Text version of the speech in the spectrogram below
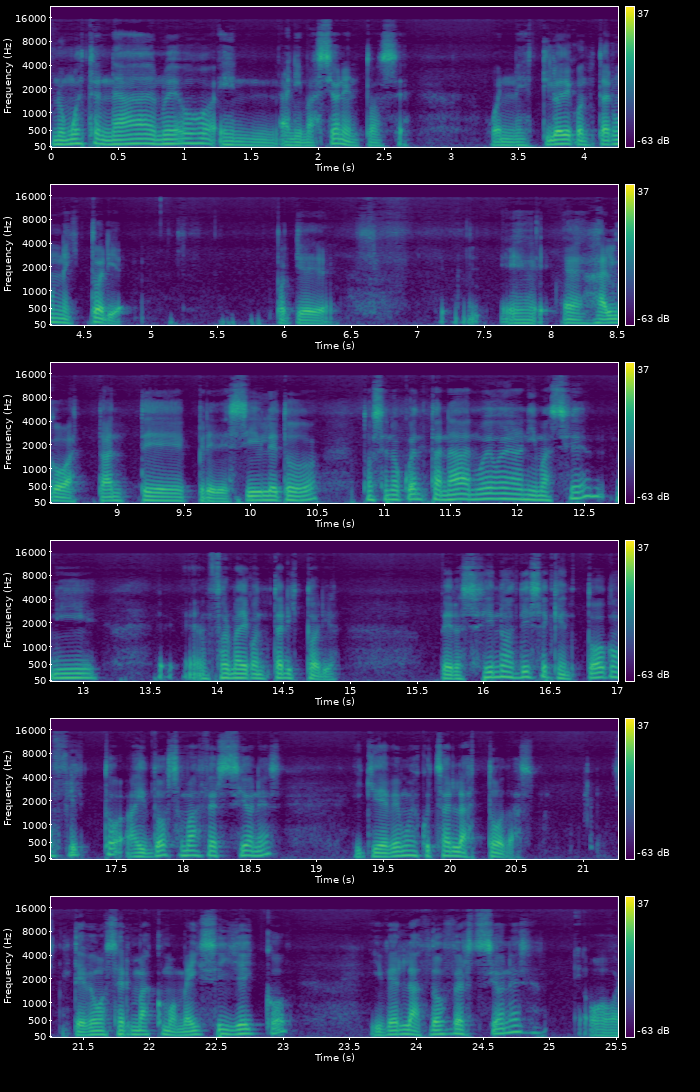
no muestra nada nuevo en animación entonces o en estilo de contar una historia. Porque eh, es algo bastante predecible todo. Entonces no cuenta nada nuevo en animación ni eh, en forma de contar historia. Pero sí nos dice que en todo conflicto hay dos o más versiones y que debemos escucharlas todas. Debemos ser más como Macy y Jacob y ver las dos versiones o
